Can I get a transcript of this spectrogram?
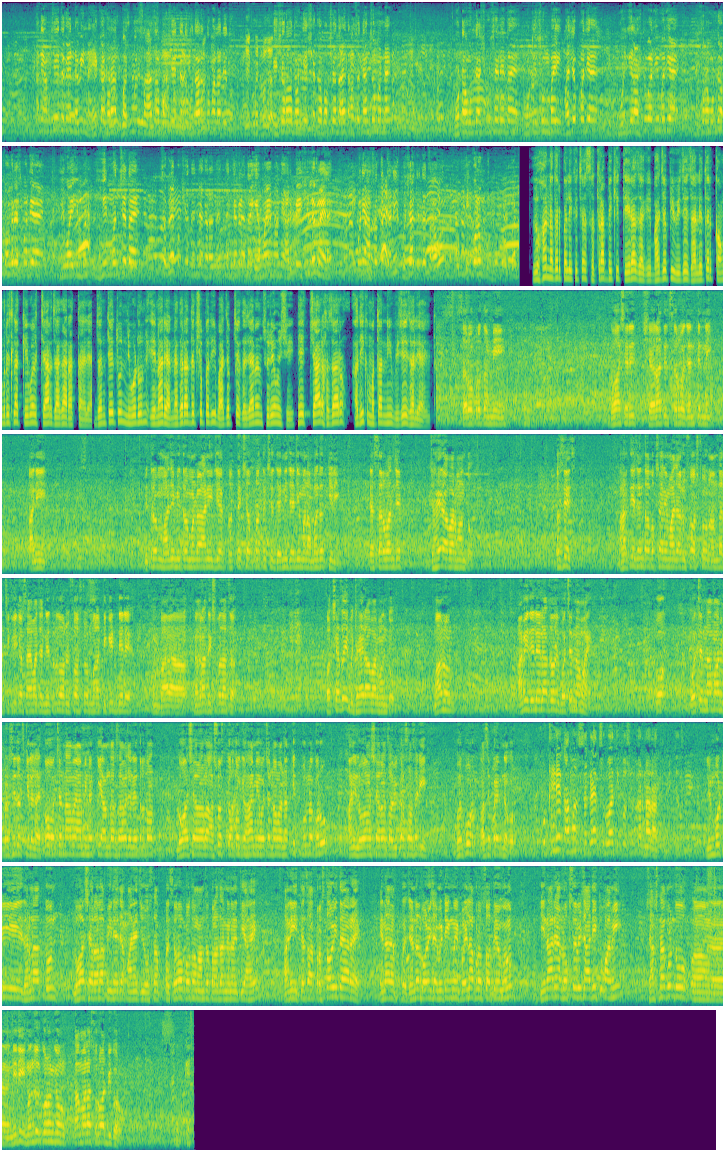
आणि आमच्या इथं काही नवीन नाही. एका घरात पाच पाच सहा सहा पक्ष आहेत त्याचं उदाहरण तुम्हाला देतो. केशवराव धोंडगे शक पक्षात आहेत असं त्यांचं म्हणणं आहे. मोठा मुलगा शिवसेनेत आहे मोठी सुनबाई भाजपमध्ये आहे मुलगी राष्ट्रवादीमध्ये आहे दुसरा मुलगा काँग्रेसमध्ये आहे युवा ही मन ही मनसेत आहे. सगळे पक्ष त्यांच्या घरात आहेत. त्यांच्याकडे आता एम आय एम आणि आर पी आय शिल्लक राहिला आहे कोणी असं तर त्यांनी खुशाल तिथं जावं ते करून लोहा नगरपालिकेच्या सतरापैकी तेरा जागी भाजपी विजय झाले तर काँग्रेसला केवळ चार जागा राखता आल्या. जनतेतून निवडून येणाऱ्या नगराध्यक्षपदी भाजपचे गजानन सूर्यवंशी हे चार हजार अधिक मतांनी विजयी झाले आहेत. सर्वप्रथम मी गोवा शहरी शहरातील सर्व जनतेंनी आणि मित्र माझे मित्रमंडळ आणि जे प्रत्यक्ष अप्रत्यक्ष ज्यांनी ज्यांनी मला मदत केली त्या सर्वांचे जाहीर आभार मानतो. तसेच भारतीय जनता पक्षाने माझ्यावर विश्वास ठेवून आमदार चिखलीकर साहेबांच्या नेतृत्वावर विश्वास ठेवून मला तिकीट दिले. नगराध्यक्षपदाचं पक्षाचाही जाहीर आभार मानतो. म्हणून आम्ही दिलेला जो वचननामा आहे तो वचननामा आम्ही प्रसिद्धच केलेला आहे. तो वचननामा आम्ही नक्की आमदार साहेबांच्या नेतृत्वात लोहा शहराला आश्वस्त करतो की हा मी वचननामा नक्कीच पूर्ण करू आणि लोहा शहराचा विकासासाठी भरपूर असे प्रयत्न करू. कुठले कामं सगळ्यात सुरुवातीपासून करणार आहात तुम्ही? लिंबोटी धरणातून लोहा शहराला पिण्याच्या पाण्याची व्यवस्था सर्वप्रथम आमचं प्राधान्य ती आहे. आणि त्याचा प्रस्तावही तयार आहे. येणाऱ्या जनरल बॉडीच्या मिटिंगमध्ये पहिला प्रस्ताव ते घेऊन येणाऱ्या लोकसभेच्या आधी तो आम्ही शासनाकडून तो निधी मंजूर करून घेऊन कामाला सुरुवात बी करू.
